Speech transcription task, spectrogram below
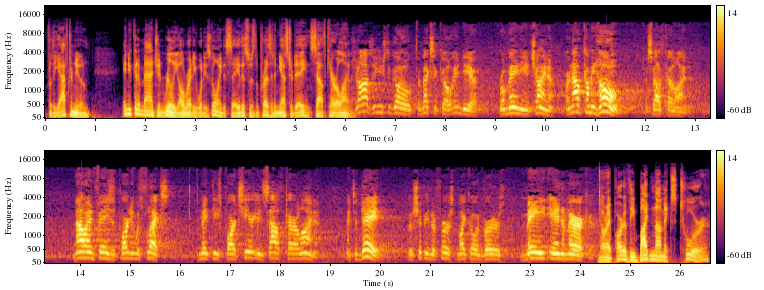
for the afternoon. And you can imagine really already what he's going to say. This was the president yesterday in South Carolina. Jobs that used to go to Mexico, India, Romania, and China are now coming home to South Carolina. Now Enphase is partnering with Flex to make these parts here in South Carolina. And today, they're shipping their first microinverters made in America. All right, part of the Bidenomics tour.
